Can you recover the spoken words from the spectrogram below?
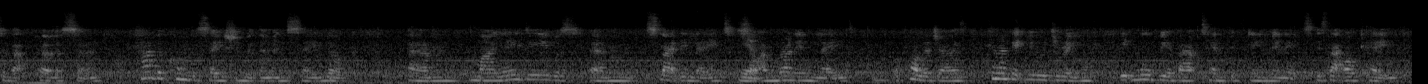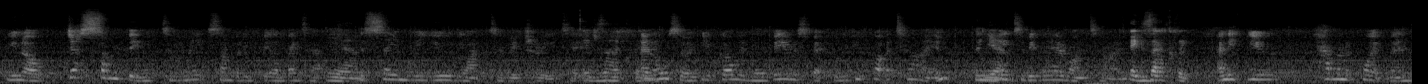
to that person, have a conversation with them, and say, look. Um, my lady was um, slightly late, so I'm running late. Apologise. Can I get you a drink? It will be about 10 15 minutes. Is that okay? You know, just something to make somebody feel better Yeah, the same way you'd like to be treated. exactly. And also, if you go in there, be respectful. If you've got a time, then you Yeah. need to be there on time. exactly. And if you have an appointment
